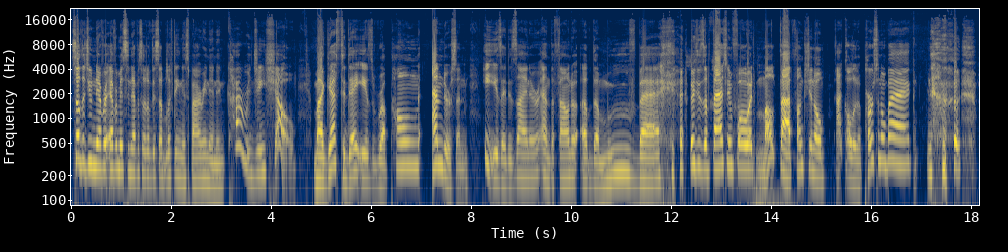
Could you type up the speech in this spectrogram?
so that you never ever miss an episode of this uplifting, inspiring, and encouraging show. My guest today is Rapone Anderson. He is a designer and the founder of the Mouve Bag, which is a fashion forward, multifunctional, I call it a personal bag. but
